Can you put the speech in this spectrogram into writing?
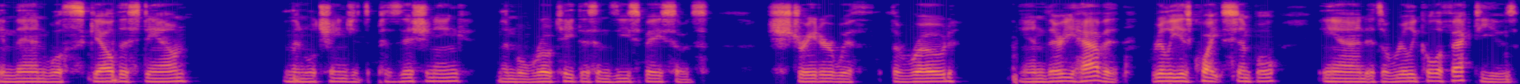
And then we'll scale this down. And then we'll change its positioning. Then we'll rotate this in Z space so it's straighter with the road. And there you have it. Really is quite simple. And it's a really cool effect to use.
